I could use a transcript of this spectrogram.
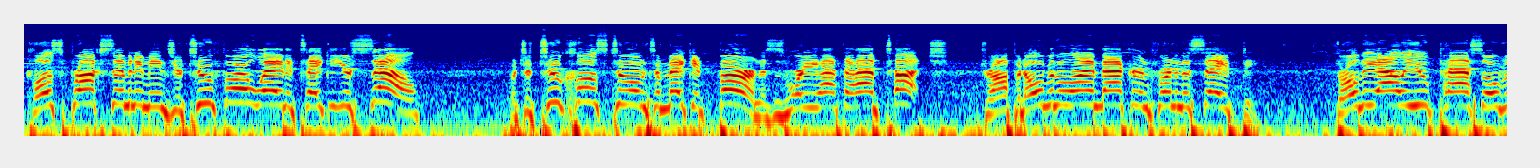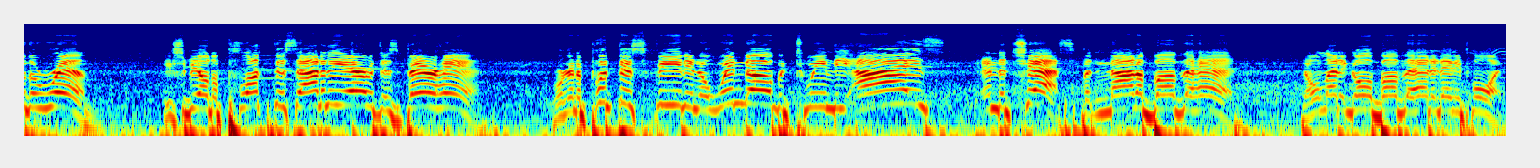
Close proximity means you're too far away to take it yourself, but you're too close to him to make it firm. This is where you have to have touch. Drop it over the linebacker in front of the safety. Throw the alley-oop pass over the rim. He should be able to pluck this out of the air with his bare hand. We're going to put this feed in a window between the eyes and the chest, but not above the head. Don't let it go above the head at any point.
